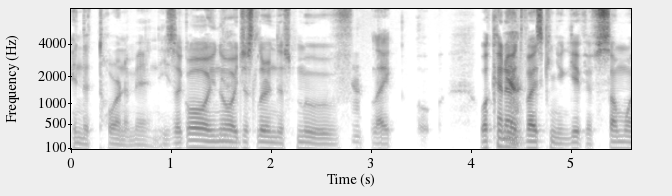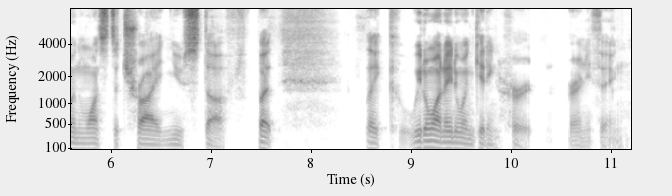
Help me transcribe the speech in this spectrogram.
in the tournament. He's like, oh, you know, I just learned this move. Yeah. Like, what kind of Yeah. advice can you give if someone wants to try new stuff? But like, we don't want anyone getting hurt or anything.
